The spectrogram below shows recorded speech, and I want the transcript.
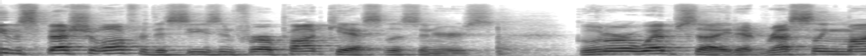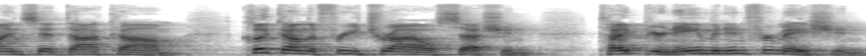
have a special offer this season for our podcast listeners. Go to our website at wrestlingmindset.com, click on the free trial session, type your name and information.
